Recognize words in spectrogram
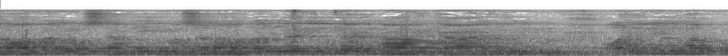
الصراط المستقيم صراط الذين أنعمت عليهم غير المغضوب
